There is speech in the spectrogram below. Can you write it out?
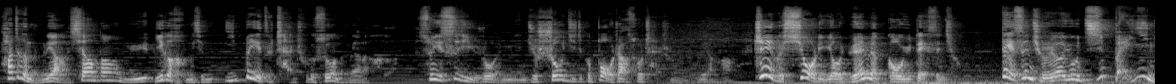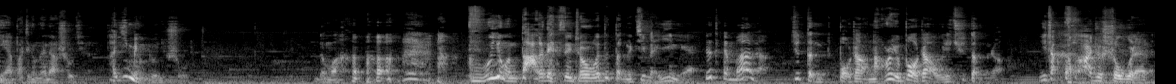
它这个能量相当于一个恒星一辈子产出的所有能量的和。所以四级宇宙文明就收集这个爆炸所产生的能量啊，这个效率要远远高于戴森球。戴森球要用几百亿年把这个能量收起来，它一秒钟就收了，懂吗？不用打个戴森球，我得等个几百亿年，这太慢了。就等爆炸，哪块有爆炸我就去等着，一炸咵就收过来了，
